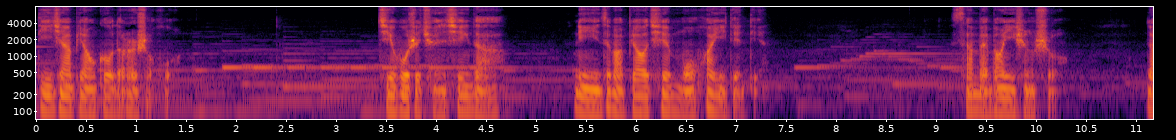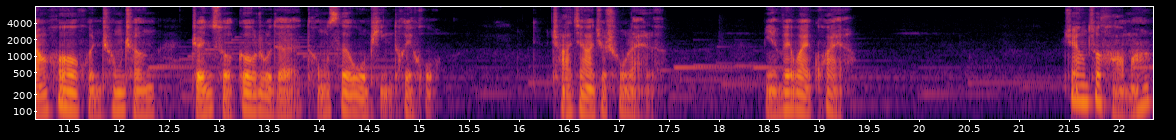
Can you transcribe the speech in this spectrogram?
低价标购的二手货，几乎是全新的。你再把标签磨坏一点点。”三百磅医生说，然后混充成诊所购入的同色物品退货，差价就出来了，免费外快啊！这样做好吗？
